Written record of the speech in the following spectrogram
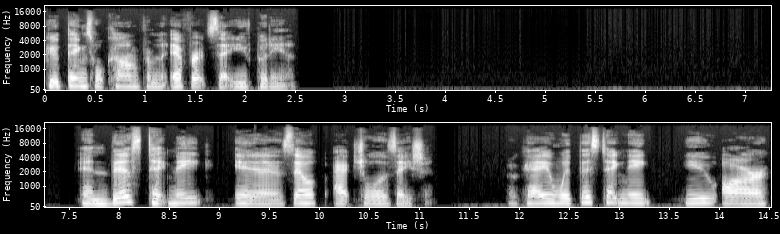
good things will come from the efforts that you've put in. And this technique is self actualization. Okay. And with this technique, you are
